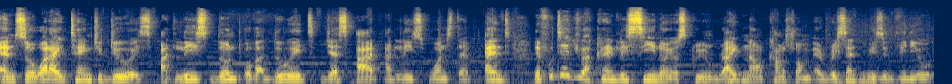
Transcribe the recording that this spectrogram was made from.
And so what I tend to do is at least don't overdo it, just add at least one step. And the footage you are currently seeing on your screen right now comes from a recent music video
